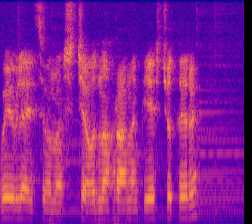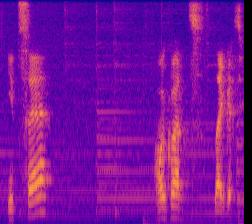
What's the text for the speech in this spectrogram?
Виявляється, у нас ще одна гра на PS4. І це Hogwarts Legacy.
